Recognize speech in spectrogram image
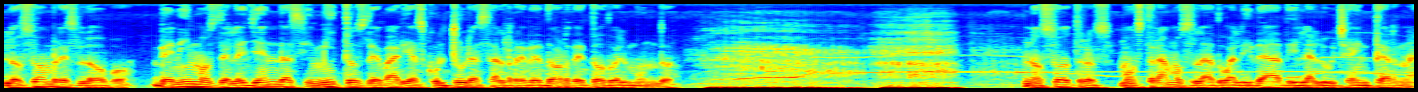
Los hombres lobo venimos de leyendas y mitos de varias culturas alrededor de todo el mundo. Nosotros mostramos la dualidad y la lucha interna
